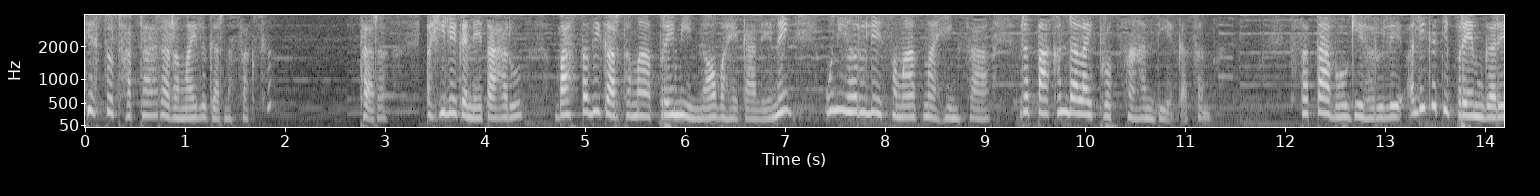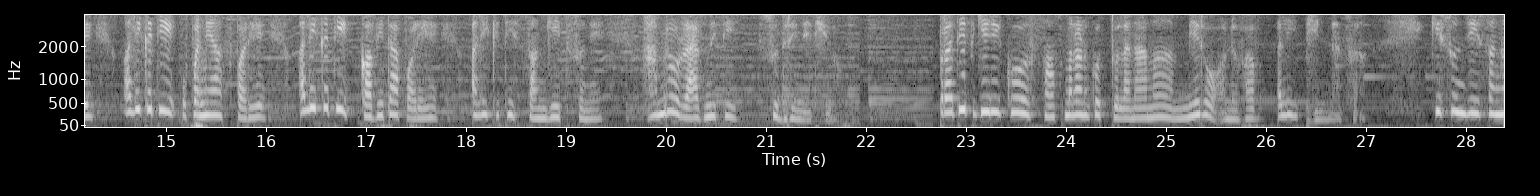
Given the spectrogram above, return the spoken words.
त्यस्तो ठट्टा र रमाइलो गर्न सक्छ? तर अहिलेका नेताहरू वास्तविक अर्थमा प्रेमी नभएकाले नै उनीहरूले समाजमा हिंसा र पाखण्डलाई प्रोत्साहन दिएका छन्। सत्ताभोगीहरूले अलिकति प्रेम गरे अलिकति उपन्यास पढे अलिकति कविता पढे अलिकति संगीत सुने हाम्रो राजनीति सुध्रिने थियो। प्रदीप गिरीको संस्मरणको तुलनामा मेरो अनुभव अलि भिन्न छ। किशुनजीसँग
